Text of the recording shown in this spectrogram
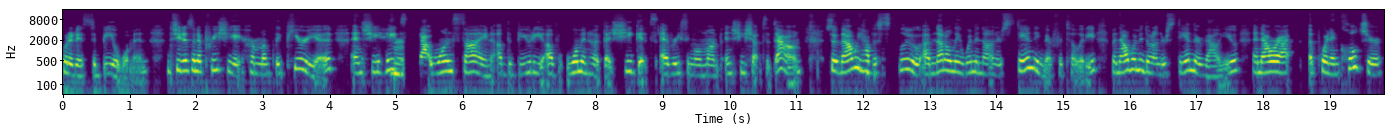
what it is to be a woman. She doesn't appreciate her monthly period and she hates mm-hmm that one sign of the beauty of womanhood that she gets every single month and she shuts it down. So now we have a mm-hmm. slew of not only women not understanding their fertility, but now women don't understand their value. And now we're at a point in culture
